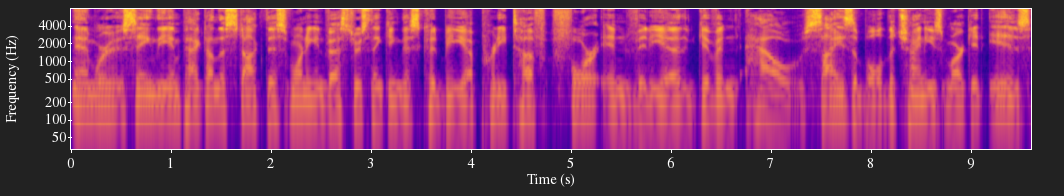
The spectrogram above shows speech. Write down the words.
And we're seeing the impact on the stock this morning. Investors thinking this could be a pretty tough for NVIDIA, given how sizable the Chinese market is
